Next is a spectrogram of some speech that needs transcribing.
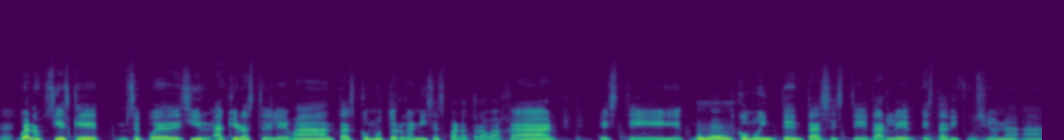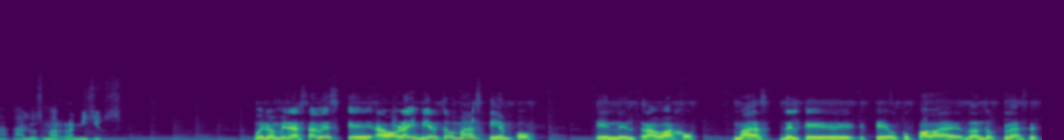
eh, bueno, si es que se puede decir a qué horas te levantas, cómo te organizas para trabajar, este. ¿Cómo intentas este, darle esta difusión a- a los marranillos? Bueno, mira, sabes que ahora invierto más tiempo en el trabajo, más del que, que ocupaba dando clases.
